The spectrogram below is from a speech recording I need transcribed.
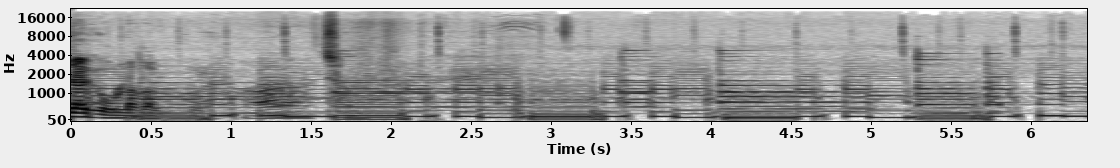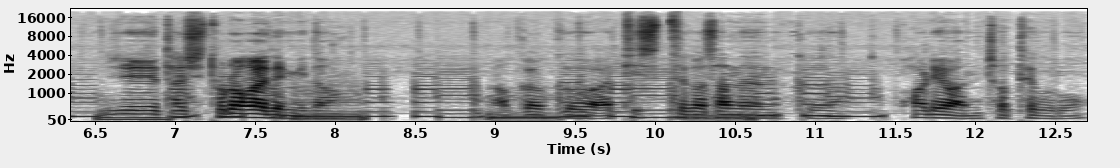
진작에 올라갈 걸아참. 이제 다시 돌아가야 됩니다. 아까 그 아티스트가 사는 그 화려한 저택으로.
